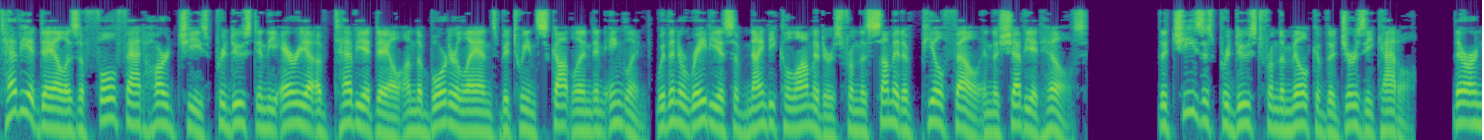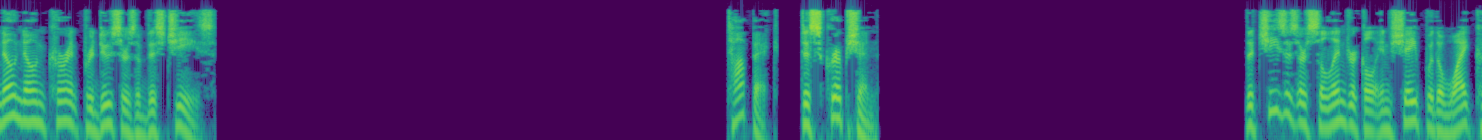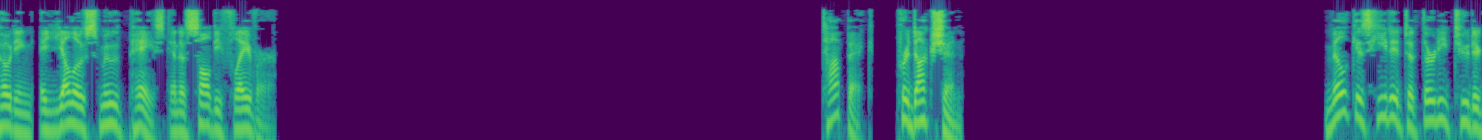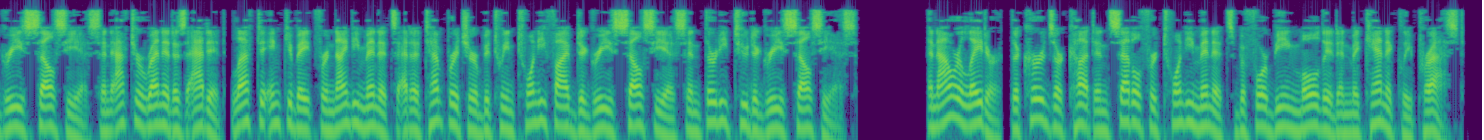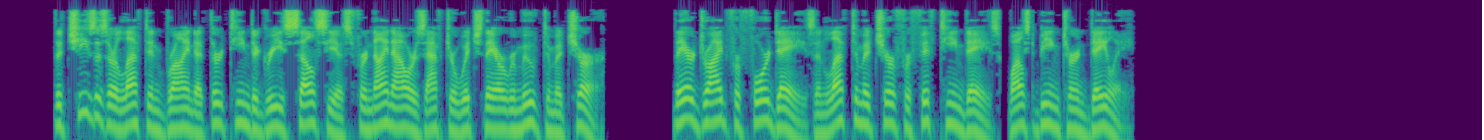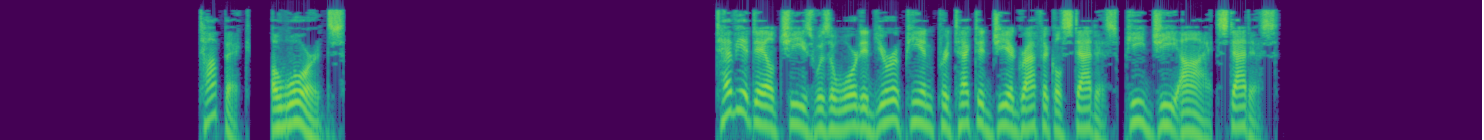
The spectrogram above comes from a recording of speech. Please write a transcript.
Teviotdale is a full-fat hard cheese produced in the area of Teviotdale on the border lands between Scotland and England, within a radius of 90 km from the summit of Peel Fell in the Cheviot Hills. The cheese is produced from the milk of the Jersey cattle. There are no known current producers of this cheese. Description The cheeses are cylindrical in shape with a white coating, a yellow smooth paste and a salty flavor. Production Milk is heated to 32 degrees Celsius and after rennet is added, left to incubate for 90 minutes at a temperature between 25 degrees Celsius and 32 degrees Celsius. An hour later, the curds are cut and settle for 20 minutes before being molded and mechanically pressed. The cheeses are left in brine at 13 degrees Celsius for 9 hours after which they are removed to mature. They are dried for 4 days and left to mature for 15 days, whilst being turned daily. Awards Teviotdale cheese was awarded European Protected Geographical Status status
